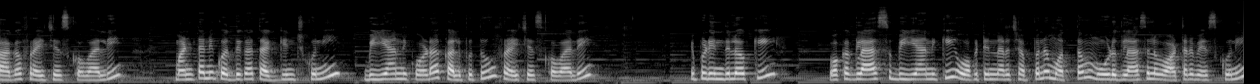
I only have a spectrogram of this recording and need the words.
బాగా ఫ్రై చేసుకోవాలి. మంటని కొద్దిగా తగ్గించుకుని బియ్యాన్ని కూడా కలుపుతూ ఫ్రై చేసుకోవాలి. ఇప్పుడు ఇందులోకి ఒక గ్లాసు బియ్యానికి ఒకటిన్నర చప్పున మొత్తం మూడు గ్లాసుల వాటర్ వేసుకుని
